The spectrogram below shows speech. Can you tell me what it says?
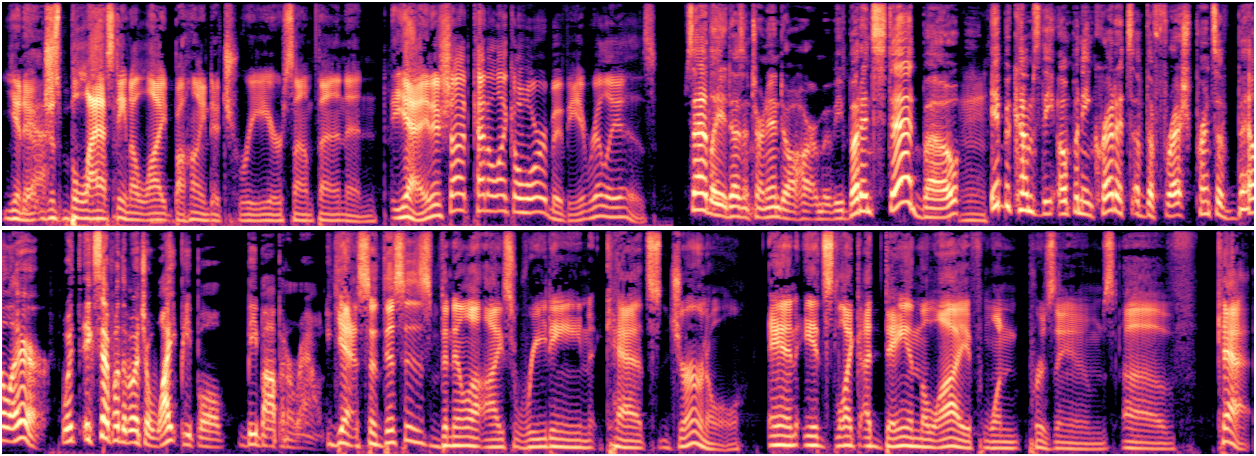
you know, Yeah. just blasting a light behind a tree or something. And yeah, it is shot kind of like a horror movie. It really is. Sadly, it doesn't turn into a horror movie, but instead, Bo, Mm. it becomes the opening credits of The Fresh Prince of Bel Air, with except with a bunch of white people bebopping around. Yeah, so this is Vanilla Ice reading Kat's journal, and it's like a day in the life, one presumes, of Kat.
